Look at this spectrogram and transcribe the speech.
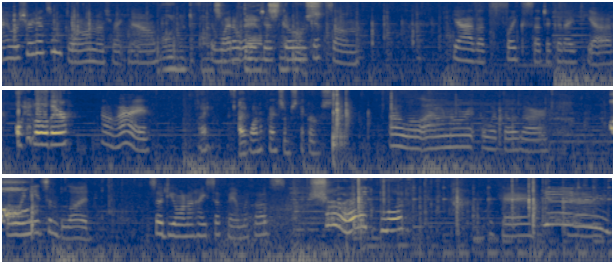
I wish we had some blood on us right now. Well, we need to find Then why don't we just Snickers. go get some? Yeah, that's like such a good idea. Oh, hello there. Oh, hi. Hi. I want to find some Snickers. Oh, well, I don't know what those are. Oh, we oh. need some blood. So, do you want to heist a fan with us? Sure, I like blood. Okay. Yay!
